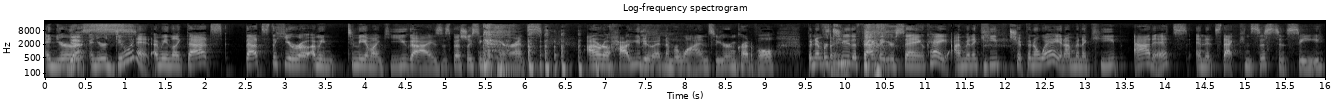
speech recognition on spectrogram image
and you're yes. and you're doing it. I mean, like that's that's the hero. I mean, to me, I'm like you guys, especially single parents. I don't know how you do it, number one. So you're incredible. But number Same. two, the fact that you're saying, okay, I'm going to keep chipping away and I'm going to keep at it. And it's that consistency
